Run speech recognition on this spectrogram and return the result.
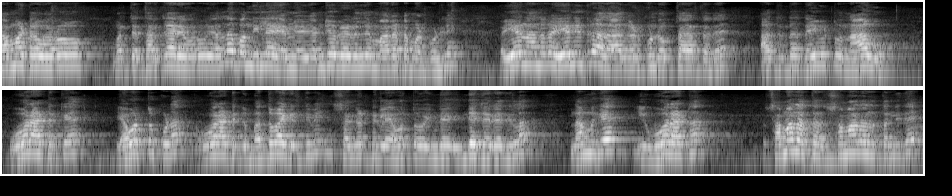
ಟೊಮಾಟೊ ಅವರು ಮತ್ತು ತರಕಾರಿಯವರು ಎಲ್ಲ ಬಂದು ಇಲ್ಲೇ ಎಂ ಎಂ ಜಿ ರೋಡಲ್ಲಿ ಮಾರಾಟ ಮಾಡ್ಕೊಳ್ಳಿ ಏನಂದ್ರೆ ಏನಿದ್ರೂ ಅದು ನಡ್ಕೊಂಡು ಹೋಗ್ತಾ ಇರ್ತದೆ. ಆದ್ದರಿಂದ ದಯವಿಟ್ಟು ನಾವು ಹೋರಾಟಕ್ಕೆ ಯಾವತ್ತೂ ಕೂಡ ಹೋರಾಟಕ್ಕೆ ಬದ್ಧವಾಗಿರ್ತೀವಿ. ಸಂಘಟನೆಗಳು ಯಾವತ್ತೂ ಹಿಂದೆ ಹಿಂದೆ ಜರಿಯೋದಿಲ್ಲ. ನಮಗೆ ಈ ಹೋರಾಟ ಸಮಾನ ತ- ಸಮಾಧಾನ ತಂದಿದೆ.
